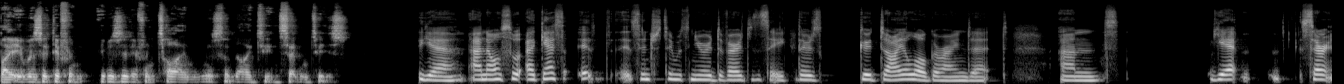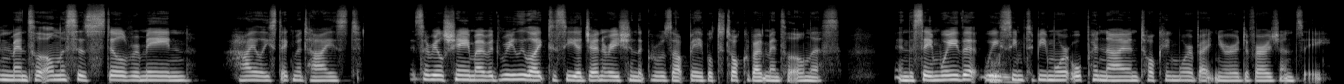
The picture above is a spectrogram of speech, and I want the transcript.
but it was a different it was a different time. It was the nineteen seventies. Yeah, and also I guess it, it's interesting with neurodivergency. There's good dialogue around it, and yet certain mental illnesses still remain highly stigmatized it's a real shame. I would really like to see a generation that grows up be able to talk about mental illness in the same way that we mm. seem to be more open now and talking more about neurodivergency.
